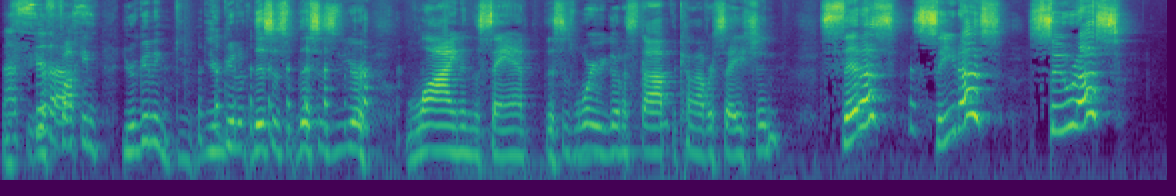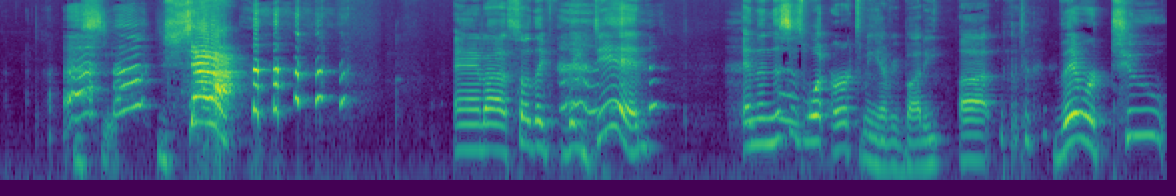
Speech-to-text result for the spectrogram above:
Not You're sit us. fucking. You're gonna. You're gonna. This is this is your line in the sand. This is where you're gonna stop the conversation. Sit us. Seat us. Suit us. Shut up. and uh, so they they did. And then this is what irked me, everybody. Uh, there were two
